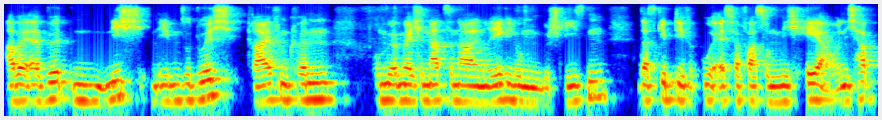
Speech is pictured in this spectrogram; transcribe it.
Aber er wird nicht eben so durchgreifen können um irgendwelche nationalen Regelungen beschließen. Das gibt die US-Verfassung nicht her. Und ich habe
